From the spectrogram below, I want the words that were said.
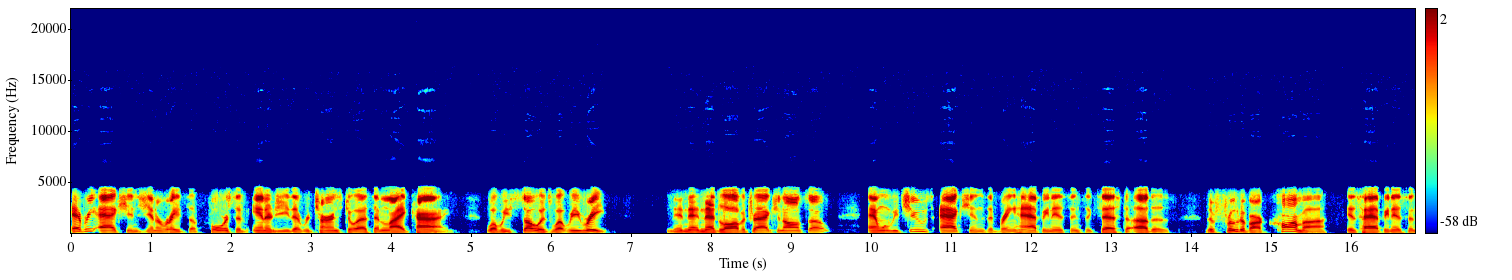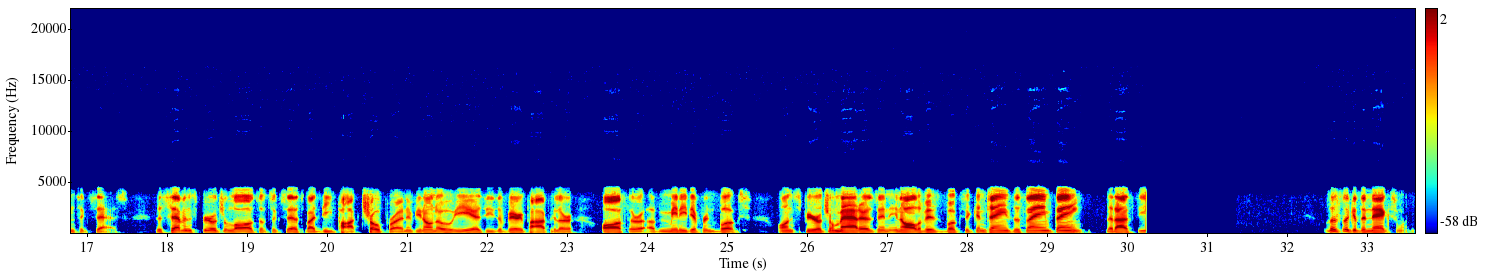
Every action generates a force of energy that returns to us in like kind. What we sow is what we reap. Isn't that, isn't that law of attraction also? And when we choose actions that bring happiness and success to others, the fruit of our karma is happiness and success. The Seven Spiritual Laws of Success by Deepak Chopra. And if you don't know who he is, he's a very popular author of many different books on spiritual matters. And in all of his books, it contains the same thing that I see. Let's look at the next one.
